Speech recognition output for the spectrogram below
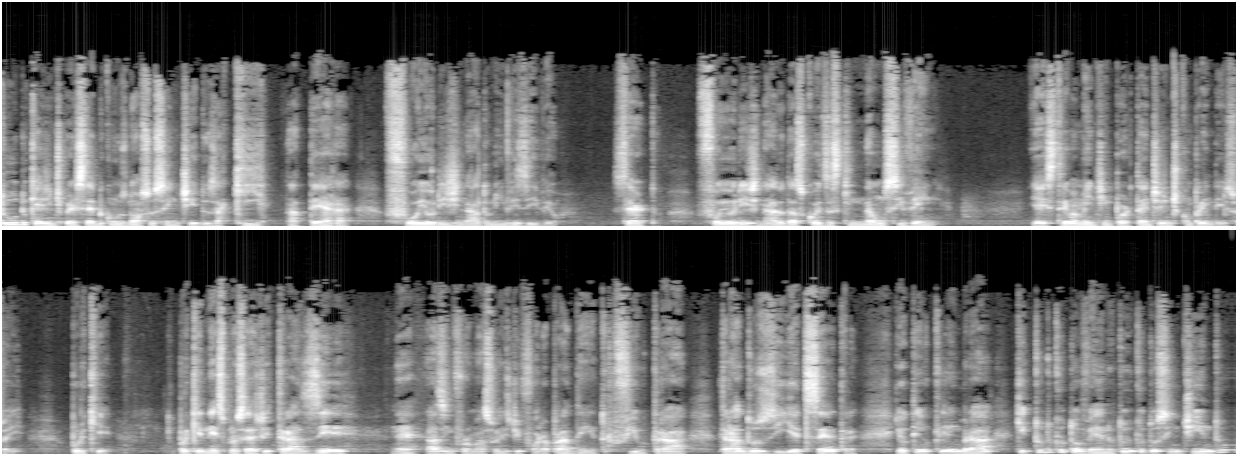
tudo que a gente percebe com os nossos sentidos aqui na Terra foi originado no invisível, certo? Foi originado das coisas que não se veem. E é extremamente importante a gente compreender isso aí. Por quê? Porque nesse processo de trazer né, as informações de fora para dentro, filtrar, traduzir, etc., eu tenho que lembrar que tudo que eu estou vendo, tudo que eu estou sentindo,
